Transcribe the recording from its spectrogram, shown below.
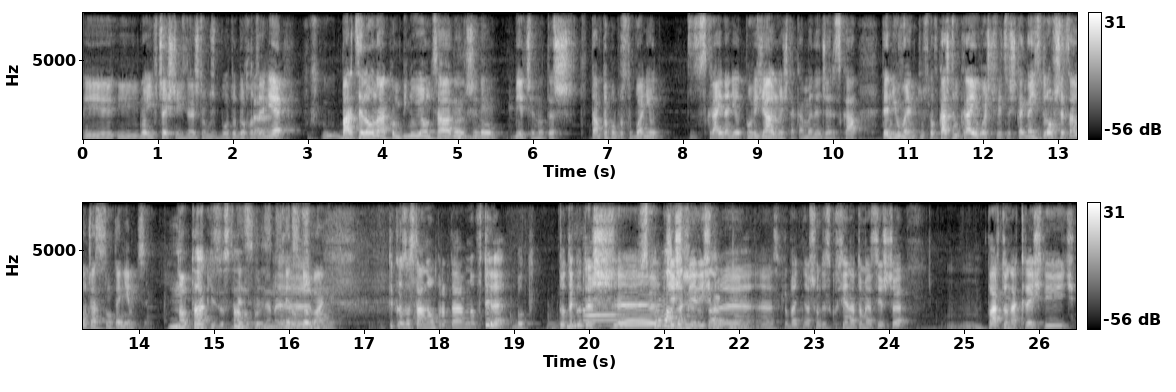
i, i, no i wcześniej zresztą już było to dochodzenie. Barcelona kombinująca, no, znaczy, no wiecie, no też tam to po prostu była nie, skrajna nieodpowiedzialność taka menedżerska. Ten Juventus, no w każdym kraju właściwie coś tak. Najzdrowsze cały czas są te Niemcy. No tak i zostaną pewnie Zdecyd- najlepsze. Zdecydowanie. Tylko zostaną, prawda, no w tyle, bo do tego No, też e, gdzieś się mieliśmy tak, e, sprowadzić naszą dyskusję. Natomiast jeszcze mm, warto nakreślić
